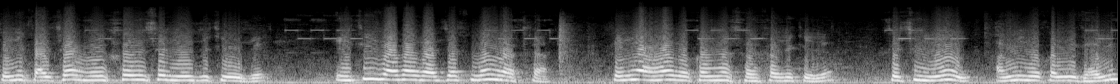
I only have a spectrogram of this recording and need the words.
त्यांनी कालच्या लोकसभेच्या निवडणुकीमध्ये एकही जागा राज्यात न लागता त्यांनी आम्हा लोकांना सहकार्य केलं त्याची नोंद आम्ही लोकांनी घ्यावी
